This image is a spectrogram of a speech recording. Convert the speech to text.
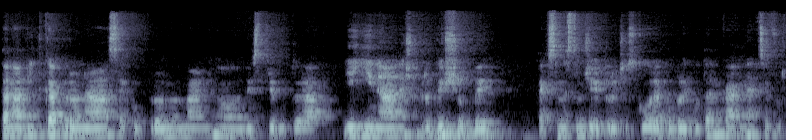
ta nabídka pro nás, jako pro normálního distributora, je jiná než pro ty shopy, tak si myslím, že i pro Českou republiku ten karnet je furt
